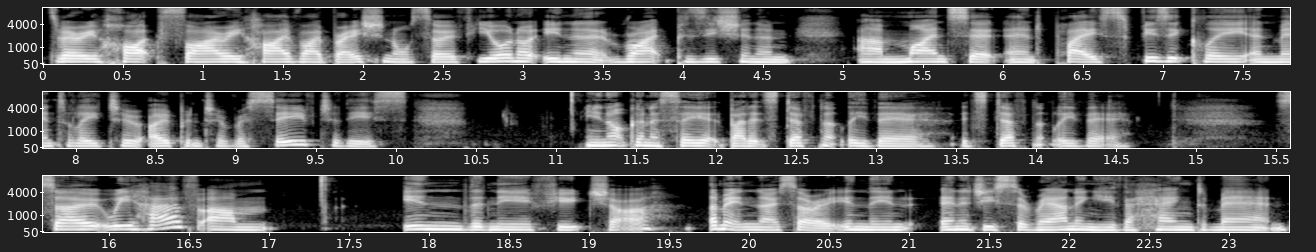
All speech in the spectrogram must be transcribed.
It's very hot, fiery, high vibrational. So if you're not in a right position and um, mindset and place physically and mentally to open to receive to this, you're not going to see it, but it's definitely there. It's definitely there. So we have um, in the near future, I mean, no, sorry, in the energy surrounding you, the hanged man.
